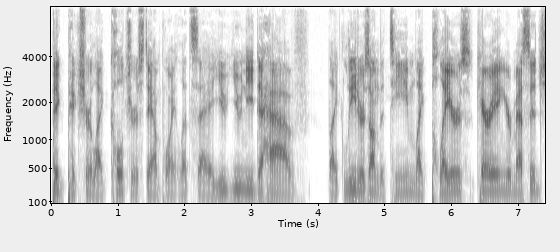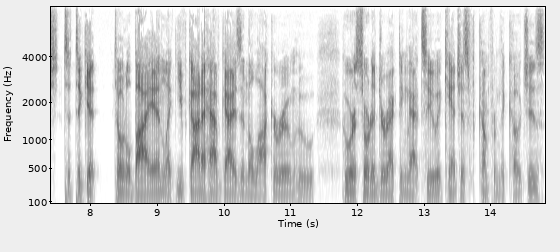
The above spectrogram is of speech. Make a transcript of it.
big picture like culture standpoint let's say you you need to have like leaders on the team like players carrying your message to, to get total buy-in. Like you've got to have guys in the locker room who who are sort of directing that too. It can't just come from the coaches.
